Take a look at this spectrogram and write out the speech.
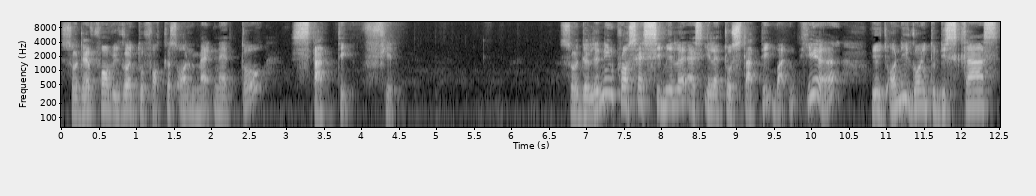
So therefore, we're going to focus on magnetostatic field. So the learning process similar as electrostatic, but here we're only going to discuss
